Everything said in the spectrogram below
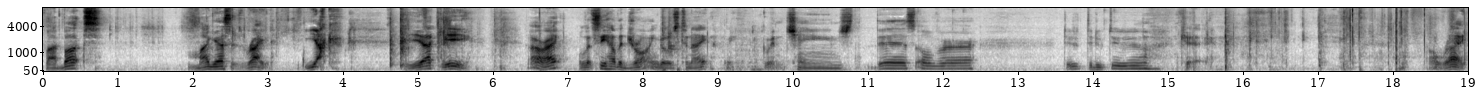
five bucks. My guess is right. Yuck. Yucky. All right. Well, let's see how the drawing goes tonight. Let me go ahead and change this over. Do, do, do, do. Okay. All right.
